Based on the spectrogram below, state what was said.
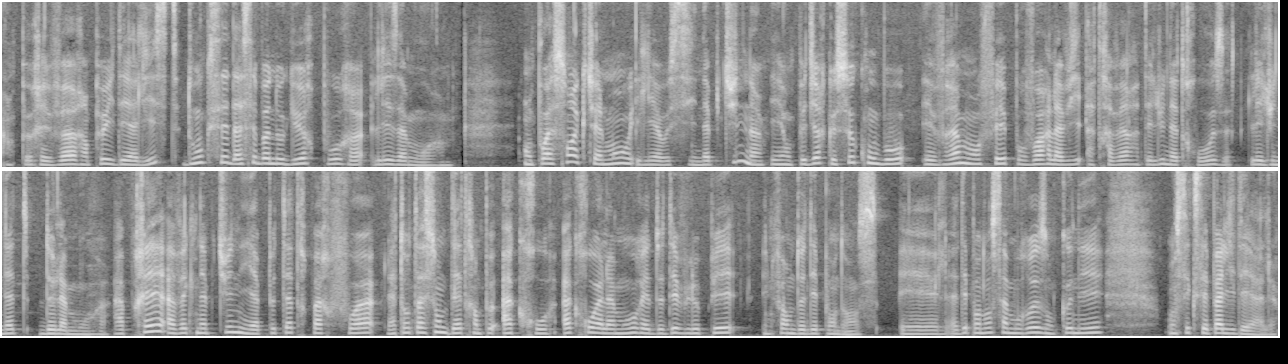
un peu rêveur, un peu idéaliste. Donc c'est d'assez bon augure pour euh, les amours. En poisson, actuellement, il y a aussi Neptune. Et on peut dire que ce combo est vraiment fait pour voir la vie à travers des lunettes roses, les lunettes de l'amour. Après, avec Neptune, il y a peut-être parfois la tentation d'être un peu accro, accro à l'amour et de développer une forme de dépendance. Et la dépendance amoureuse, on connaît, on sait que c'est pas l'idéal.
